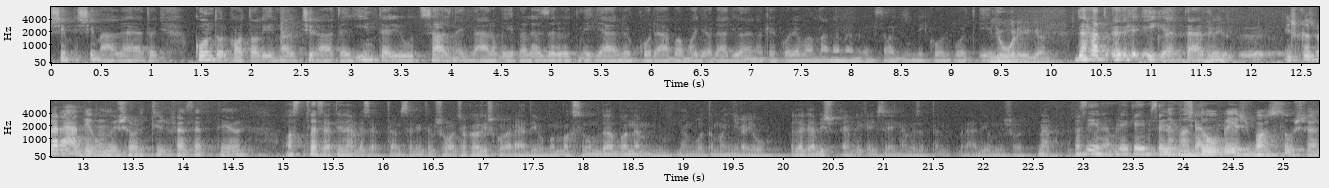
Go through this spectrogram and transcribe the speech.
sim, simán lehet, hogy Kondor Katalinnal csinált egy interjút 143 évvel ezelőtt, még elnök korában, Magyar Rádió elnöke korában, már nem emlékszem, hogy mikor volt. Én. Jó régen. De hát igen, tehát igen. hogy... És közben rádióműsort is vezettél. Azt vezetni nem vezettem szerintem soha, csak az iskola rádióban maximum, de abban nem, nem voltam annyira jó. Legalábbis emlékeim szerint nem vezettem rádióműsort. Nem. Az én emlékeim szerint Nem, a dob és basszus az?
